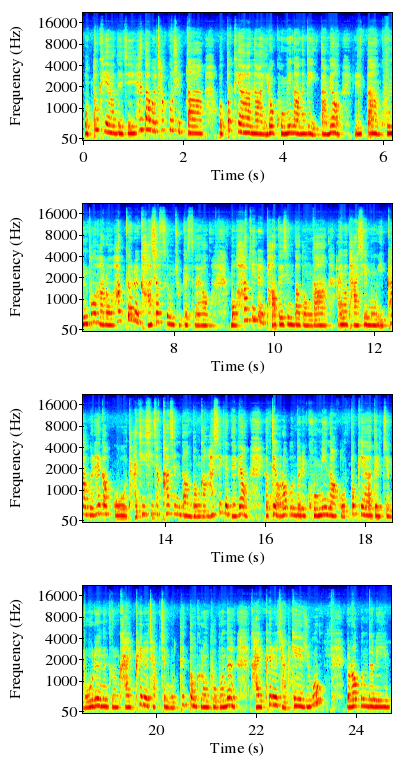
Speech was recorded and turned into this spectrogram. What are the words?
어떻게 해야 되지? 해답을 찾고 싶다. 어떻게 해야 하나 이런 고민하는 게 있다면 일단 공부하러 학교를 가셨으면 좋겠어요. 뭐 학위를 받으신다던가 아니면 다시 뭐 입학을 해갖고 다시 시작하신다던가 하시게 되면 여태 여러분들이 고민하고 어떻게 해야 될지 모르는 그런 갈피를 잡지 못했던 그런 부분을 갈피를 잡게 해주고 여러분 들이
